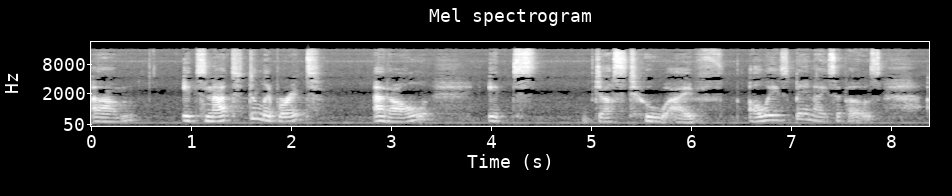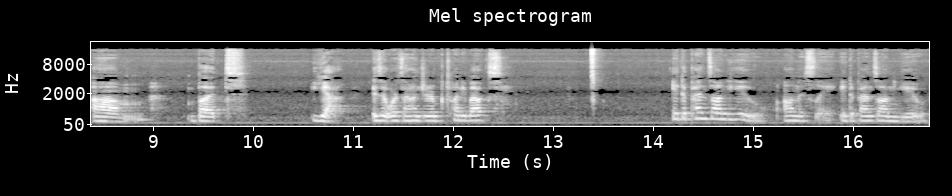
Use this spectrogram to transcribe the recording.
Um, it's not deliberate at all. It's just who I've always been, I suppose. Um, but yeah, is it worth 120 bucks? It depends on you, honestly. It depends on you.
